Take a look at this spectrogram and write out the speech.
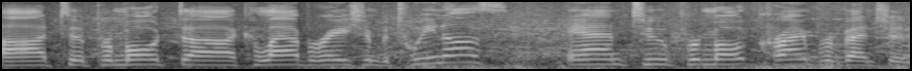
uh, to promote uh, collaboration between us and to promote crime prevention.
